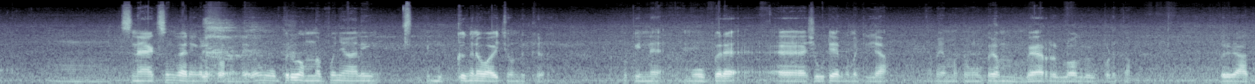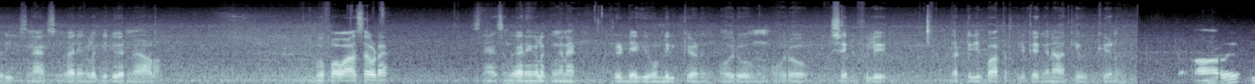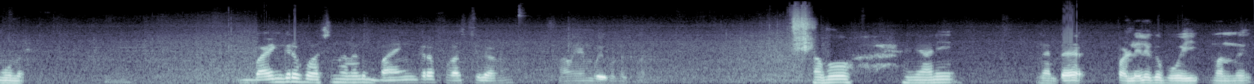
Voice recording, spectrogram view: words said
സ്നാക്സും കാര്യങ്ങളൊക്കെ വന്നിട്ടുണ്ട്. അപ്പോൾ മൂപ്പര് വന്നപ്പോൾ ഞാൻ ഈ ബുക്ക് ഇങ്ങനെ വായിച്ചുകൊണ്ടിരിക്കുകയാണ്. അപ്പോൾ പിന്നെ മൂപ്പരെ ഷൂട്ട് ചെയ്യാൻ പറ്റില്ല. അപ്പോൾ നമുക്ക് മൂപ്പരെ വേറൊരു വ്ളോഗിൽ ഉൾപ്പെടുത്താം. ഒരു രാത്രി സ്നാക്സും കാര്യങ്ങളൊക്കെ ആയിട്ട് വരുന്ന ആളാണ്. അപ്പോൾ ഫവാസ് അവിടെ? സ്നാക്സും കാര്യങ്ങളൊക്കെ ഇങ്ങനെ റെഡിയാക്കി കൊണ്ടിരിക്കുകയാണ് ഓരോന്നും ഓരോ ഷെൽഫിൽ തട്ടിൽ പാത്രത്തിലൊക്കെ ഇങ്ങനെ ആക്കി വെക്കുകയാണ്. ആറ് മൂന്ന്. ഭയങ്കര ഫാസ്റ്റ് എന്ന് പറഞ്ഞാൽ ഭയങ്കര ഫാസ്റ്റിലാണ് സമയം പോയിക്കൊണ്ടിരിക്കുന്നത്. അപ്പോൾ ഞാൻ ഇന്നത്തെ പള്ളിയിലൊക്കെ പോയി വന്ന്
